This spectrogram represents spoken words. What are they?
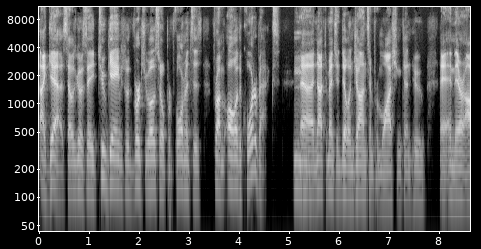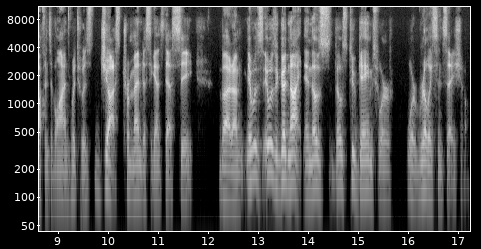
I guess I was going to say two games with virtuoso performances from all of the quarterbacks. Mm-hmm. Uh, not to mention Dillon Johnson from Washington, who and their offensive line, which was just tremendous against SC. But um, it was it was a good night, and those those two games were were really sensational.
